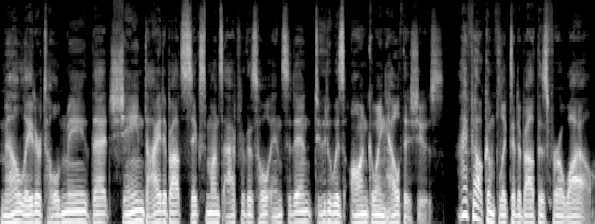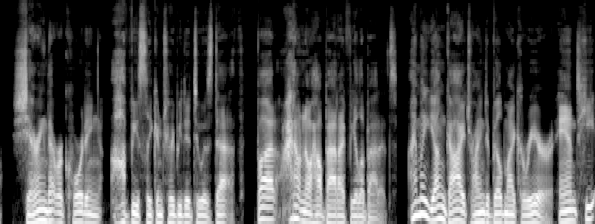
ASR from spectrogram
Mel later told me that Shane died about six months after this whole incident due to his ongoing health issues. I felt conflicted about this for a while. Sharing that recording obviously contributed to his death, but I don't know how bad I feel about it. I'm a young guy trying to build my career, and he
